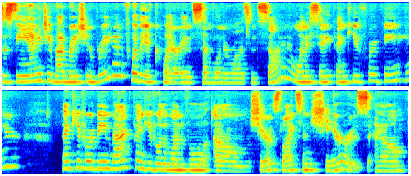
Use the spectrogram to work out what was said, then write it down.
is the energy vibration reading for the Aquarian Sun, Moon, and Rising sign. I want to say thank you for being here. Thank you for being back. Thank you for the wonderful um, shares, likes, and shares. Um,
